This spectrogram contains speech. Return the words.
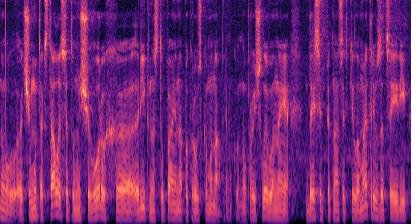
ну чому так сталося? Тому що ворог е, рік наступає на Покровському напрямку. Ну пройшли вони 10-15 кілометрів за цей рік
